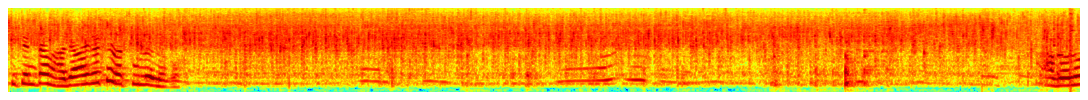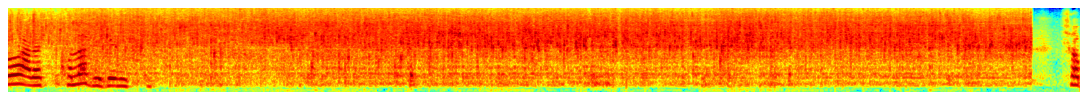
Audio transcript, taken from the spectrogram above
চিকেনটা ভাজা হয়ে গেছে এবার তুলে নেব। আবারও আর এক খোলা ভেজে নিচ্ছি। সব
